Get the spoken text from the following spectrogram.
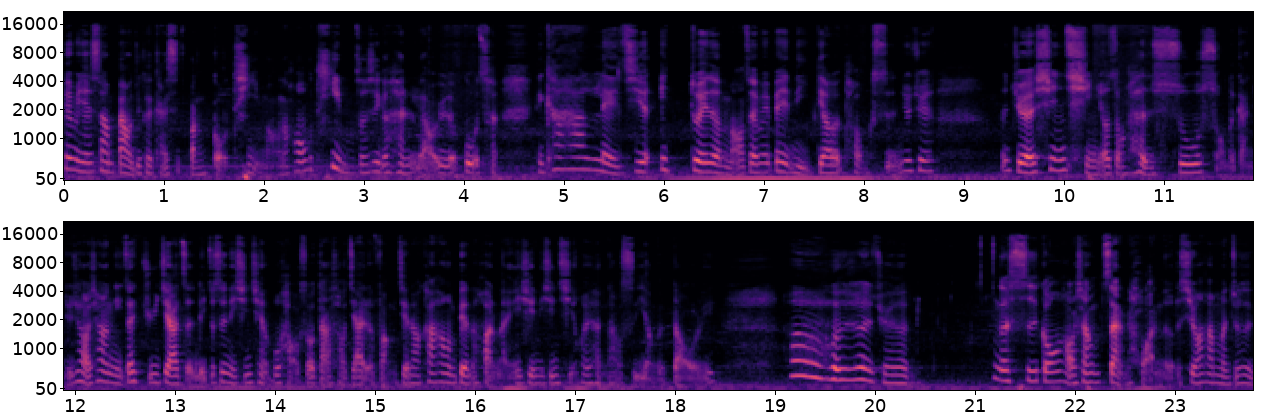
因为明天上班，我就可以开始帮狗剃毛，然后剃毛真是一个很疗愈的过程。你看它累积了一堆的毛在被被理掉的同时，你就觉得，就觉得心情有种很舒爽的感觉，就好像你在居家整理，就是你心情不好的时候打扫家里的房间，然后看他们变得焕然一新，你心情会很好，是一样的道理。啊，我就是觉得那个施工好像暂缓了，希望他们就是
